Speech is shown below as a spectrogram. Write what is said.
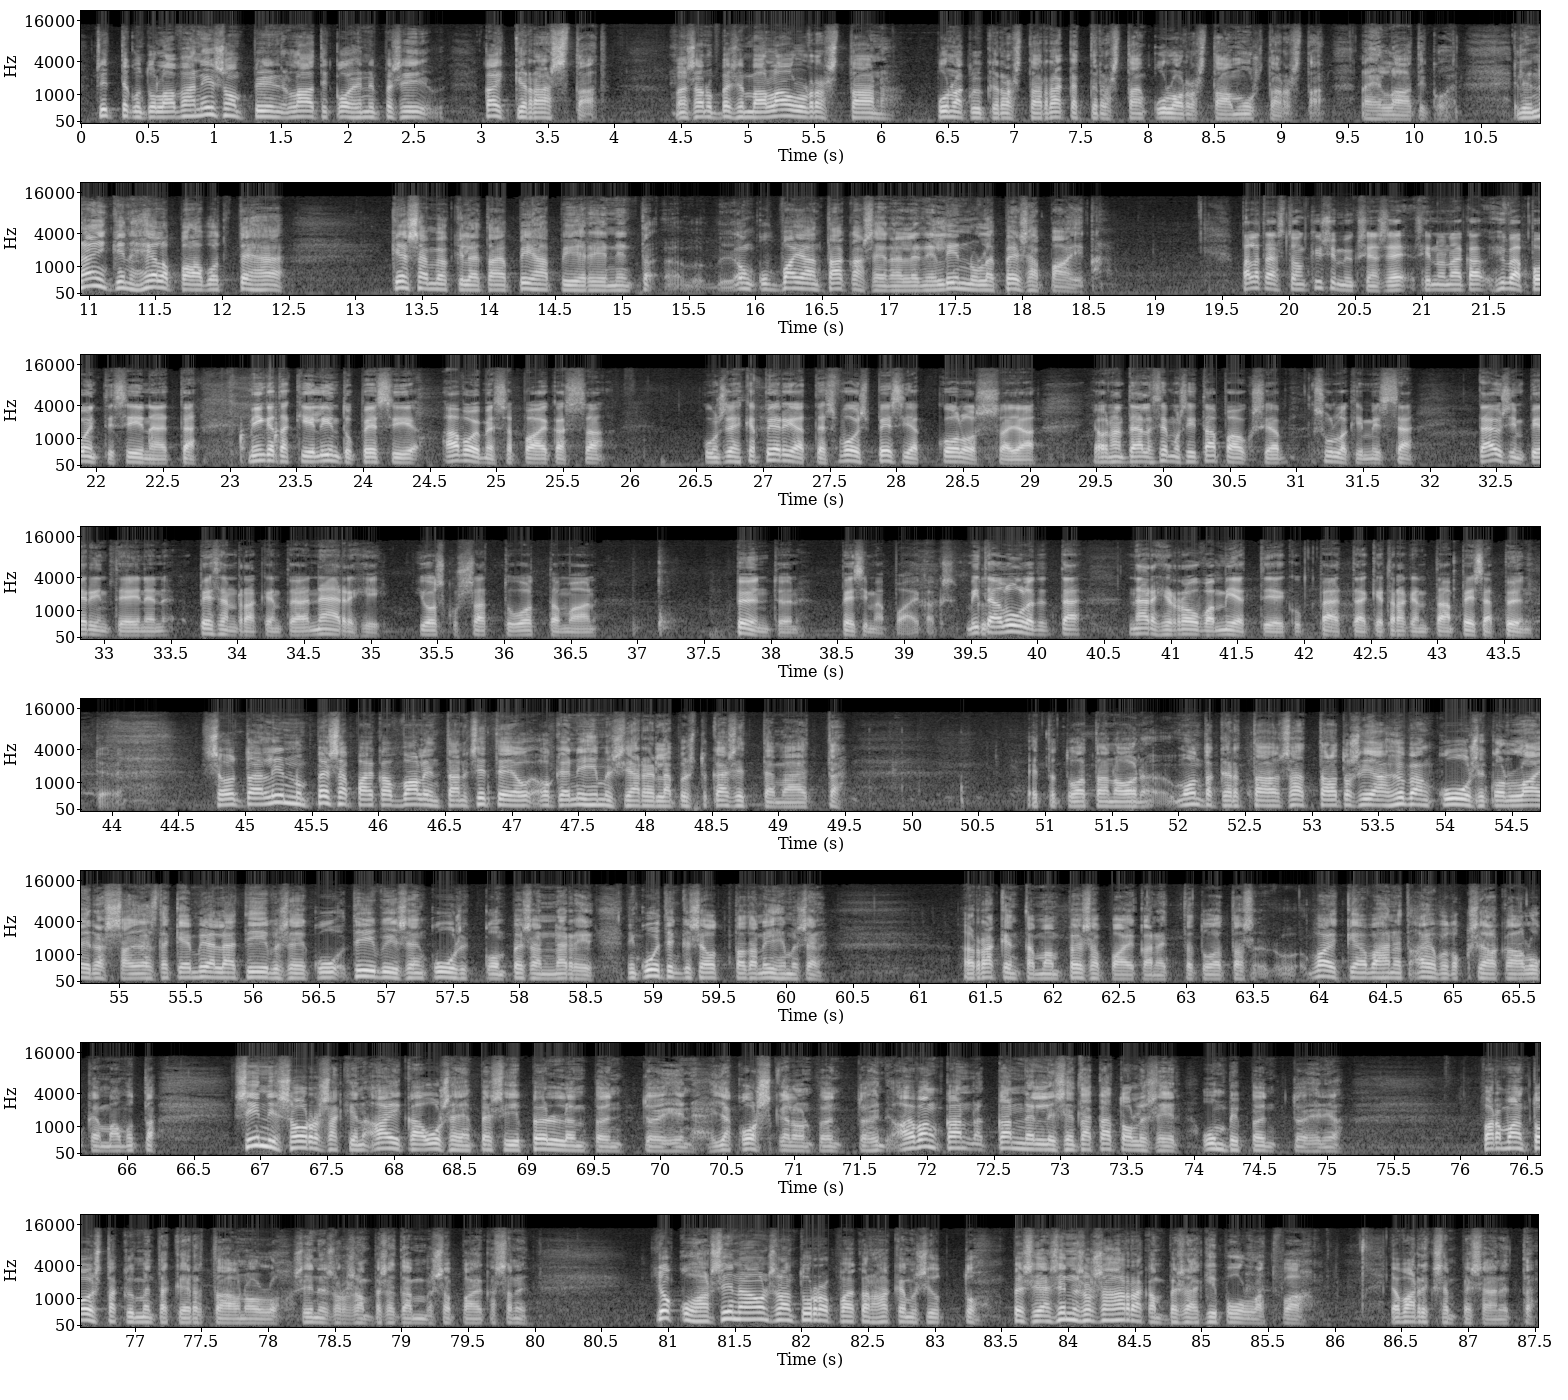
Sitten kun tullaan vähän isompiin laatikoihin, niin pesi kaikki rastaat. Mä oon saanut pesemään laulurastaan, punakylkirastaan, räkättirastaan, kulorastaan, mustarastaan näihin laatikoihin. Eli näinkin helpolla voit tehdä kesämökille tai pihapiiriin niin t- jonkun vajan takaseinälle niin linnulle pesäpaikan. Palataan tuohon kysymykseen. Se, siinä on aika hyvä pointti siinä, että minkä takia lintu pesii avoimessa paikassa, kun se ehkä periaatteessa voisi pesiä kolossa. Ja, ja onhan täällä semmoisia tapauksia sullakin, missä täysin perinteinen pesänrakentaja närhi joskus sattuu ottamaan pöntön pesimäpaikaksi. Mitä luulet, että närhi rouva miettii, kun päättää, että rakennetaan pesäpönttöön? Se on tämä linnun pesäpaikan valinta, niin sitten ei oikein ihmisjärjellä pysty käsittämään, että, että tuota no, monta kertaa saattaa olla tosiaan hyvän kuusikon laidassa ja se tekee mielellään tiiviiseen, tiiviiseen kuusikkoon pesän näriin, niin kuitenkin se ottaa tämän ihmisen rakentaman pesäpaikan, että tuota, vaikea vähän näitä aivotuksia alkaa lukemaan, mutta Sinisorsakin aika usein pesi pöllönpönttöihin ja koskelonpönttöihin, aivan kan- kannellisiin tai katollisiin umpipönttöihin. Ja varmaan toistakymmentä kertaa on ollut sinisorsan pesä tämmöisessä paikassa, niin jokuhan siinä on sellainen turvapaikan hakemisjuttu. Pesiään sinisorsan harakan pesää kipullat vaan ja variksen pesään, että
